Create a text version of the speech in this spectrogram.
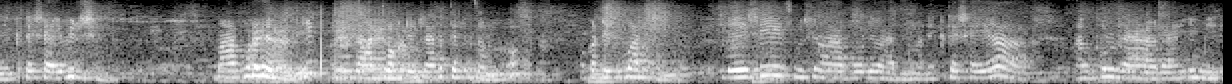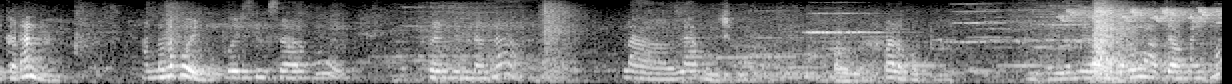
వెంకటేష్ అయ్యి పిలిచిండు. మాకు కూడా తెలియదు రాత్రి ఒకటి దాకా తెలుగుతాము ఒకటికి పడుతుంది లేచి చూసి ఆ పోలీ అది మన వెంకటేష్ అయ్య అంకుల్ రా రండి మీది కదా అన్నాడు. అన్నలో పోయింది. పోయి చూసే వరకు రెండున్నర లా లాభ ఉంచుకున్నాం పడగొట్టాం అంతే. ఇక మేము అందరం ఆ జమైనా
